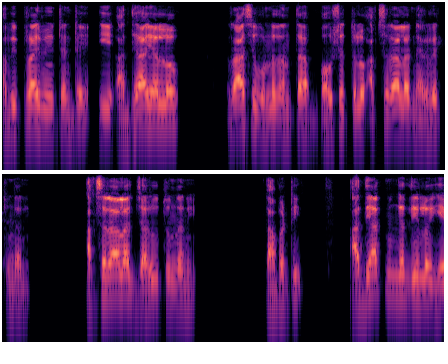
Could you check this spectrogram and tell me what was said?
అభిప్రాయం ఏంటంటే ఈ అధ్యాయాల్లో రాసి ఉన్నదంతా భవిష్యత్తులో అక్షరాల నెరవేరుతుందని అక్షరాల జరుగుతుందని. కాబట్టి ఆధ్యాత్మికంగా దీనిలో ఏ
